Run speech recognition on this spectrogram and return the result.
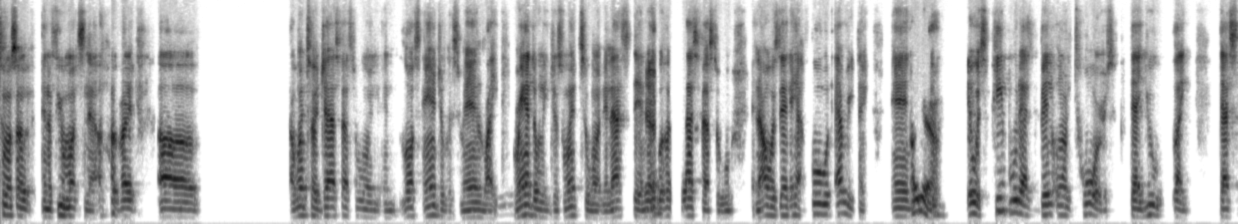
two and so in a few months now, right? Uh, I went to a jazz festival in, in Los Angeles, man. Like mm-hmm. randomly, just went to one, and that's their Yeah. neighborhood jazz festival. And I was there; they had food, everything, and Oh yeah. it was people that's been on tours that you like that's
